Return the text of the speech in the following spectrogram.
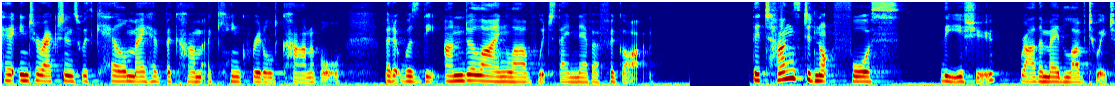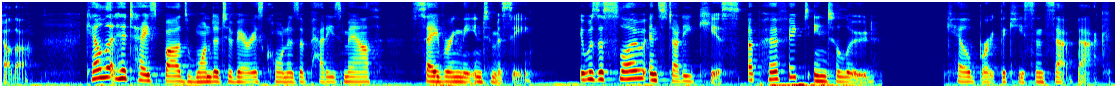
Her interactions with Kel may have become a kink riddled carnival, but it was the underlying love which they never forgot. Their tongues did not force the issue, rather made love to each other. Kel let her taste buds wander to various corners of Patty's mouth, savouring the intimacy. It was a slow and studied kiss, a perfect interlude. Kel broke the kiss and sat back.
